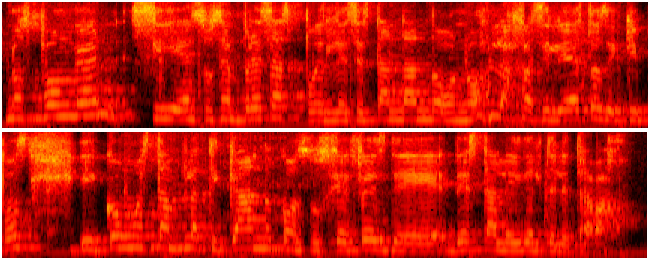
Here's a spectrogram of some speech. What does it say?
nos pongan si en sus empresas pues les están dando o no la facilidad de estos equipos y cómo están platicando con sus jefes de esta ley del teletrabajo.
